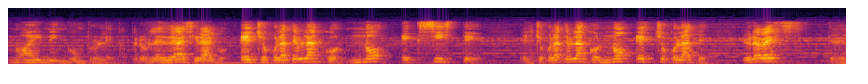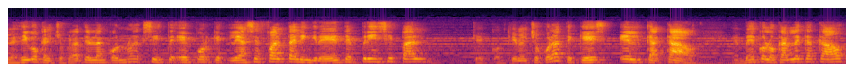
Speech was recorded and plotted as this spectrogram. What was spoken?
No hay ningún problema. Pero les voy a decir algo, el chocolate blanco no existe. El chocolate blanco no es chocolate y una vez que les digo que el chocolate blanco no existe es porque le hace falta el ingrediente principal que contiene el chocolate, que es el cacao. En vez de colocarle cacao,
